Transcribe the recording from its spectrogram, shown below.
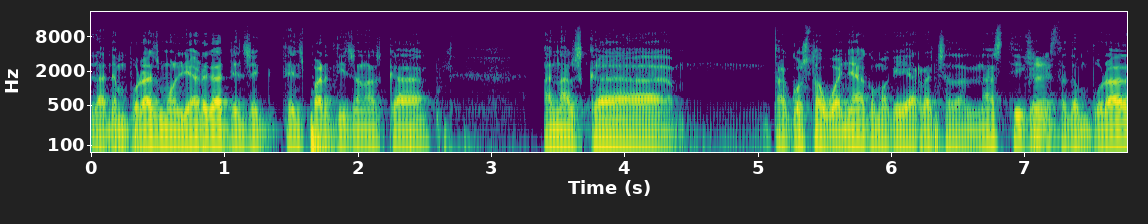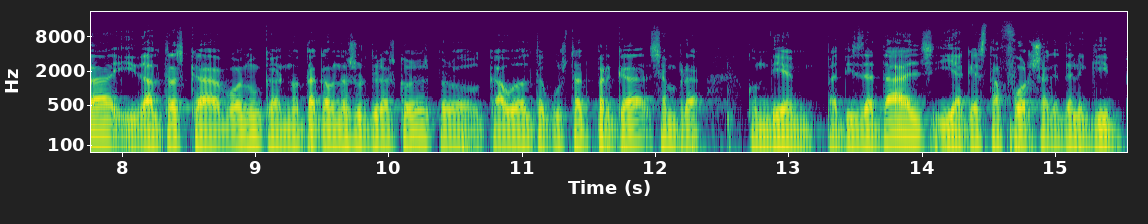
la temporada és molt llarga, tens, tens partits en els que, en els que t'acosta guanyar, com aquella ratxa del Nàstic Sí. aquesta temporada, i d'altres que, bueno, que no t'acaben de sortir les coses, però cau del teu costat perquè sempre, com diem, petits detalls i aquesta força que té l'equip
